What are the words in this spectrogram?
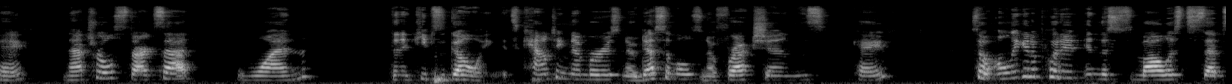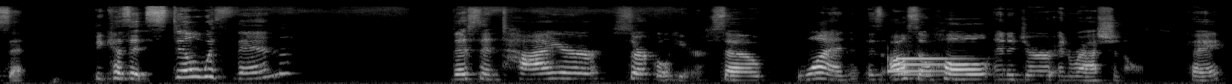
Okay, natural starts at 1, then it keeps going. It's counting numbers, no decimals, no fractions, okay? So only going to put it in the smallest subset because it's still within this entire circle here. So 1 is also whole, integer, and rational, okay?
